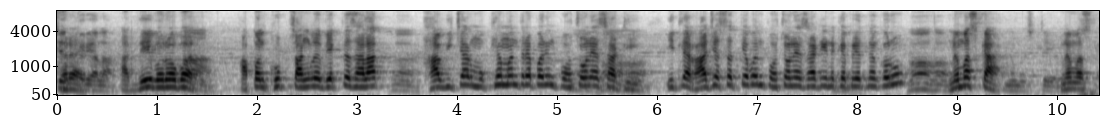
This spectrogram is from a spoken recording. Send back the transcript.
शेतकऱ्याला. अगदी बरोबर. हा. आपण खूप चांगलं व्यक्त झालात. हा. हा विचार मुख्यमंत्र्यापर्यंत पोहोचवण्यासाठी. इथल्या राजसत्तेपर्यंत पोहोचवण्यासाठी नक्की प्रयत्न करू. हा हा. नमस्कार. नमस्ते. नमस्कार.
